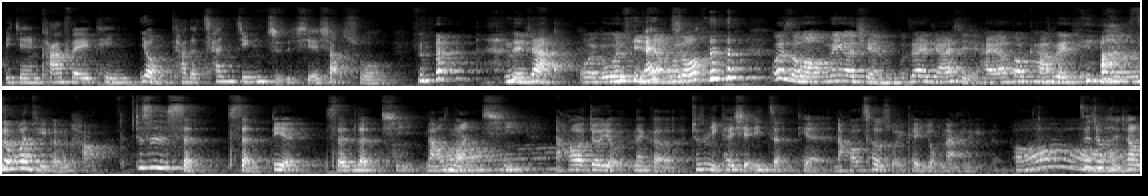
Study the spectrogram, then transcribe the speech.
一间咖啡厅，用他的餐巾纸写小说。等一下，我有个问题哎，想问，说 为什么没有钱不在家写，还要到咖啡厅？这问题很好，就是省省电、省冷气，然后暖气，然后就有那个，就是你可以写一整天，然后厕所也可以用那里的。哦，这就很像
